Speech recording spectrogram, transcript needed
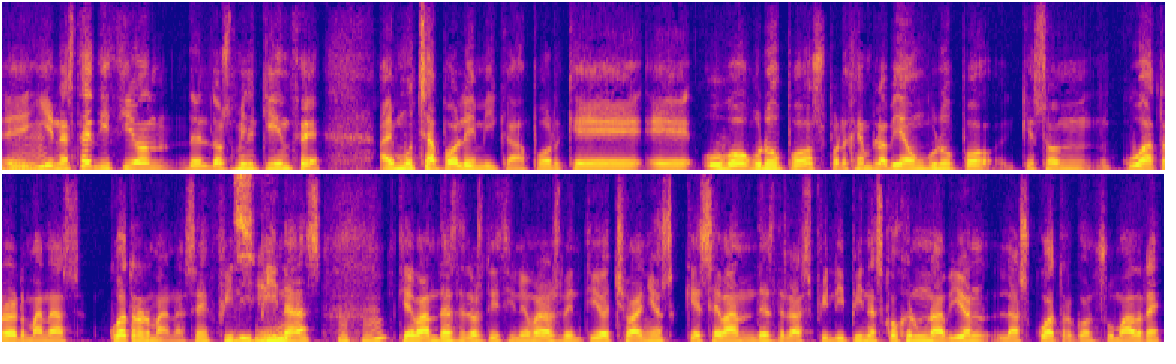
eh, y en esta edición del 2015 hay mucha polémica porque eh, hubo grupos, por ejemplo, había un grupo que son cuatro hermanas, cuatro hermanas, eh, filipinas, que van desde los 19 a los 28 años, que se van desde las Filipinas, cogen un avión, las cuatro con su madre,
